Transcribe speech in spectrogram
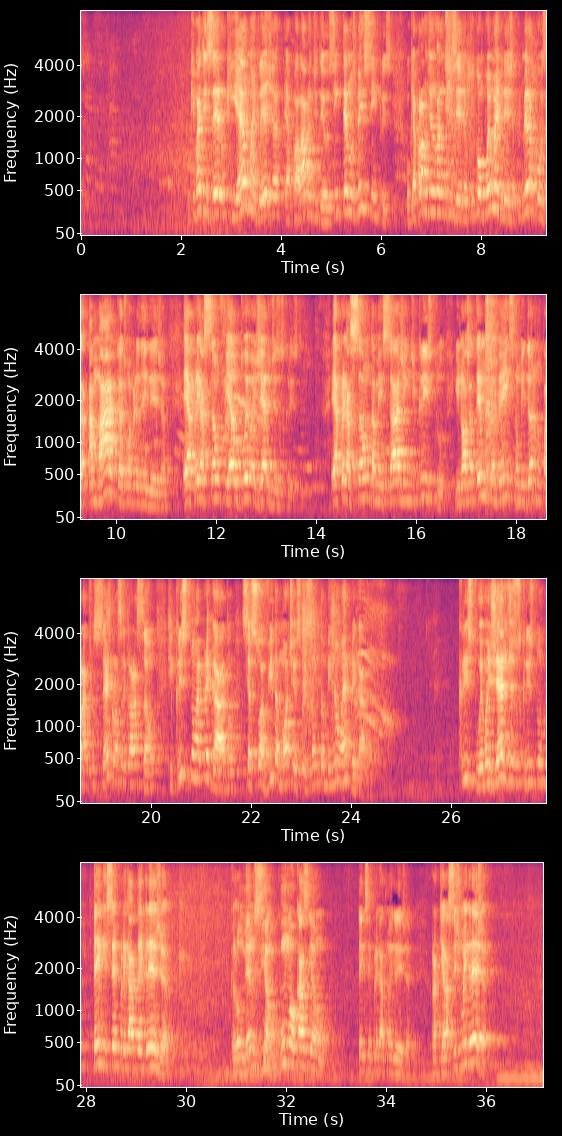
O que vai dizer o que é uma igreja é a palavra de Deus. Em termos bem simples, o que a palavra de Deus vai nos dizer, o que compõe uma igreja, primeira coisa, a marca de uma verdadeira igreja, é a pregação fiel do Evangelho de Jesus Cristo. É a pregação da mensagem de Cristo. E nós já temos também, se não me engano, no parágrafo 7 da nossa declaração, que Cristo não é pregado se a sua vida, morte e ressurreição também não é pregada. Cristo, o Evangelho de Jesus Cristo, tem que ser pregado da igreja. Pelo menos em alguma ocasião, tem que ser pregado numa igreja. Para que ela seja uma igreja.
